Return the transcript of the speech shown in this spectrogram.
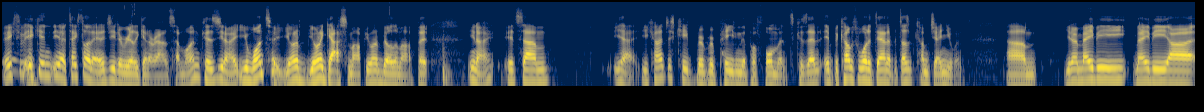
it, it can you know it takes a lot of energy to really get around someone because you know you want to you want to you want to gas them up you want to build them up but you know it's um yeah you can't just keep re- repeating the performance because then it becomes watered down if it doesn't become genuine um, you know maybe maybe uh,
